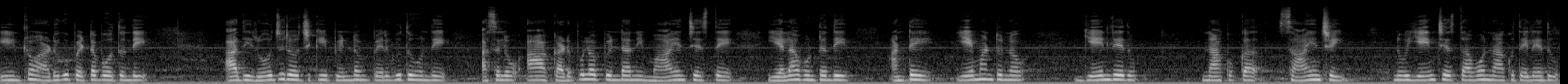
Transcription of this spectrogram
ఈ ఇంట్లో అడుగు పెట్టబోతుంది. అది రోజు రోజుకి పిండం పెరుగుతూ ఉంది. అసలు ఆ కడుపులో పిండాన్ని మాయం చేస్తే ఎలా ఉంటుంది? అంటే ఏమంటున్నావు? ఏం లేదు. నాకొక సాయం చెయ్యి. నువ్వు ఏం చేస్తావో నాకు తెలియదు.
